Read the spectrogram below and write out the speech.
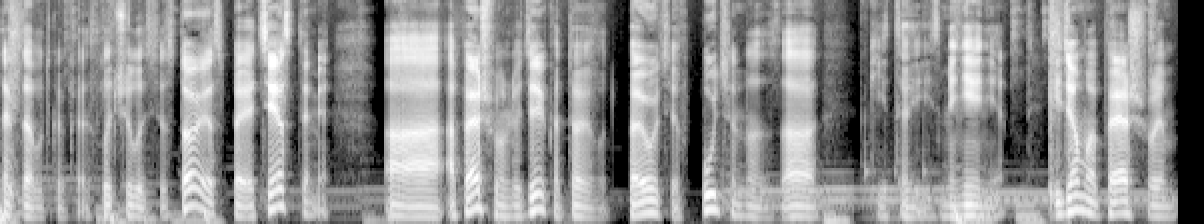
Тогда вот какая случилась история с протестами. А, опрашиваем людей, которые вот против Путина за какие-то изменения. Идем опрашиваем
